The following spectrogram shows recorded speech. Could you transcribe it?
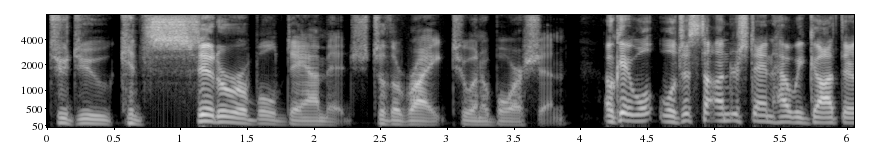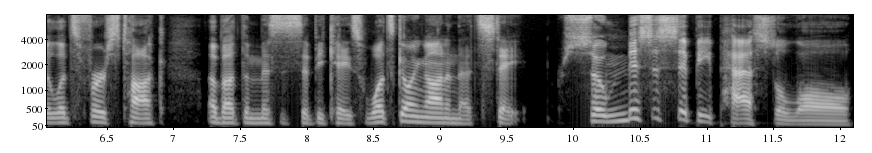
to do considerable damage to the right to an abortion. Okay, well, well, just to understand how we got there, let's first talk about the Mississippi case. What's going on in that state? So, Mississippi passed a law.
